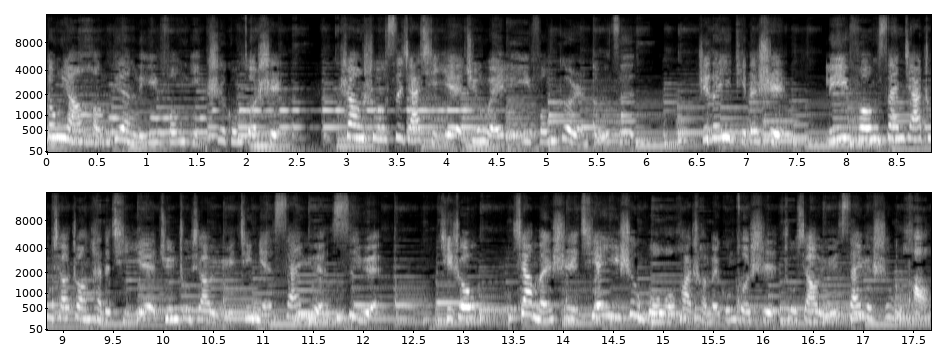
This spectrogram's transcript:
东阳横店李易峰影视工作室。上述四家企业均为李易峰个人独资。值得一提的是，李易峰三家注销状态的企业均注销于今年三月、四月，其中厦门市千亿盛博文化传媒工作室注销于三月十五号，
